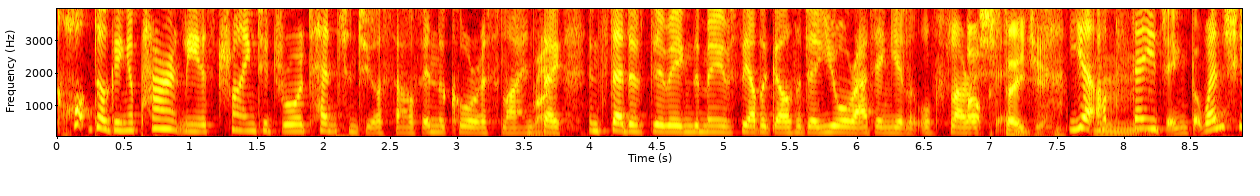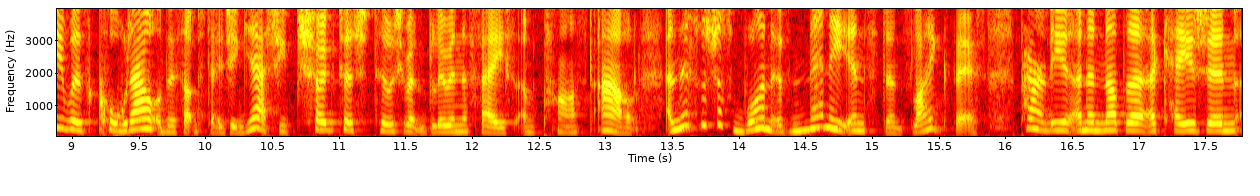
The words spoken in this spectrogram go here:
hot dogging apparently is trying to draw attention to yourself in the chorus line. Right. So instead of doing the moves the other girls are doing, you're adding your little flourishes. Upstaging. Yeah, mm. upstaging. But when she was called out on this upstaging, yeah, she choked her till she went blue in the face and passed out. And and this was just one of many instances like this. Apparently, on another occasion,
